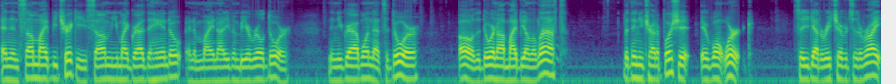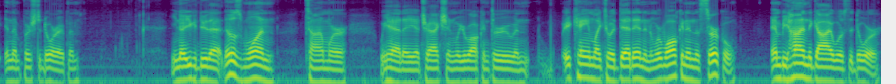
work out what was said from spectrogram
And then some might be tricky. Some you might grab the handle and it might not even be a real door. Then you grab one that's a door. Oh, the doorknob might be on the left, but then you try to push it, it won't work. So you got to reach over to the right and then push the door open. You know, you can do that. There was one time where we had a attraction we were walking through and it came like to a dead end and we're walking in the circle and behind the guy was the door.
